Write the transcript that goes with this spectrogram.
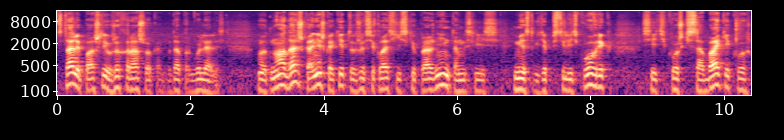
встали, пошли, уже хорошо, как бы, да, прогулялись. Вот. Ну а дальше, конечно, какие-то уже все классические упражнения, там, если есть место, где постелить коврик, все эти кошки-собаки, кошки,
